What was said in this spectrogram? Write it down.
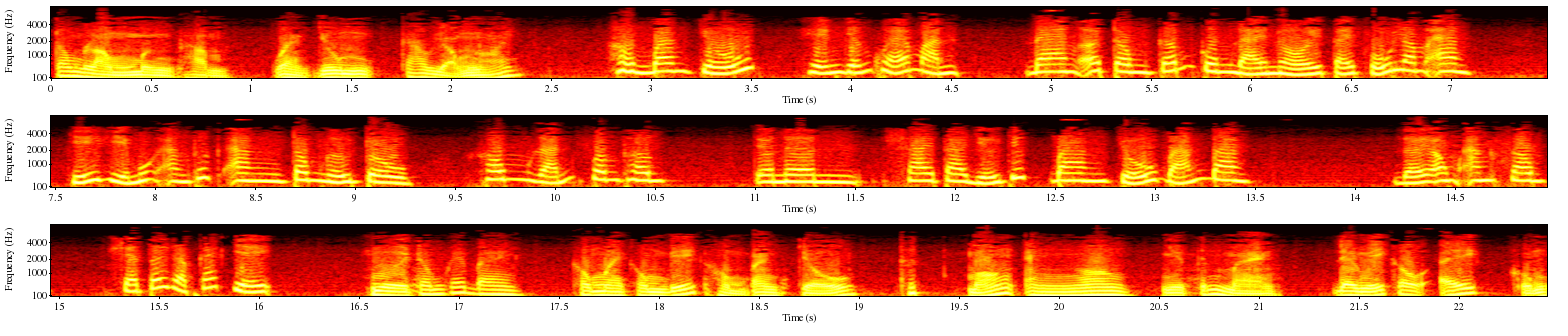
trong lòng mừng thầm. Hoàng dung cao giọng nói. Hồng ban chủ hiện vẫn khỏe mạnh đang ở trong cấm cung đại nội tại phủ lâm an. Chỉ vì muốn ăn thức ăn trong ngự trù không rảnh phân thân cho nên sai ta giữ chức ban chủ bản ban đợi ông ăn xong sẽ tới gặp các vị. Người trong cái bang không ai không biết hồng ban chủ thích món ăn ngon như tính mạng. Đều nghĩ câu ấy cũng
